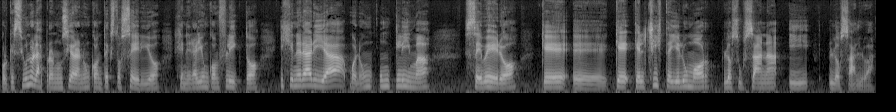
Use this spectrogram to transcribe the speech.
porque si uno las pronunciara en un contexto serio, generaría un conflicto y generaría, bueno, un clima severo eh, que, que, el chiste y el humor lo subsana y lo salva.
